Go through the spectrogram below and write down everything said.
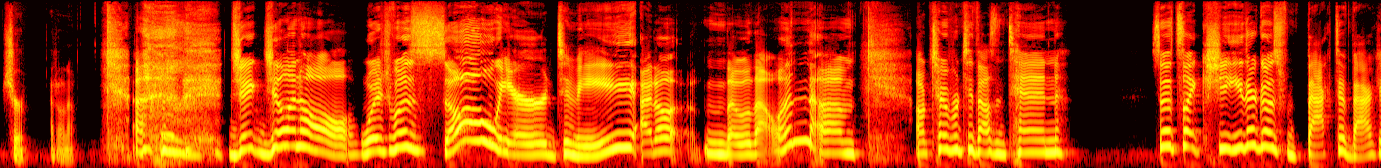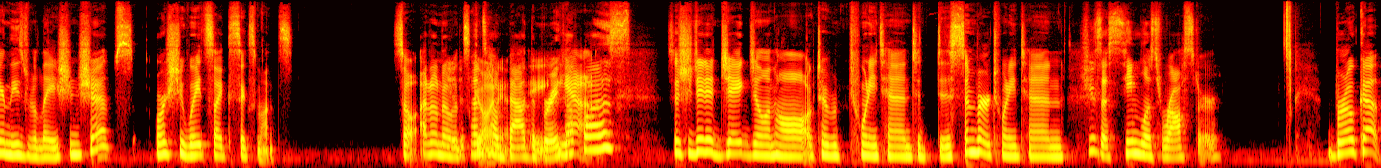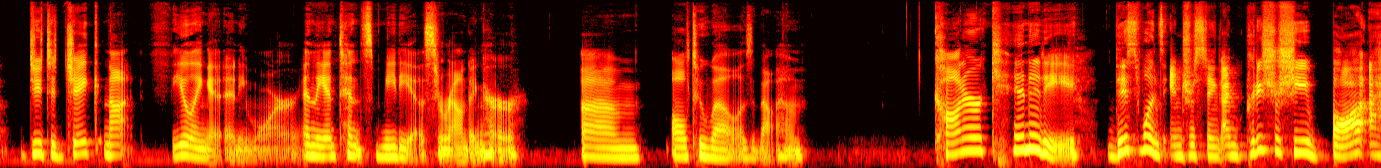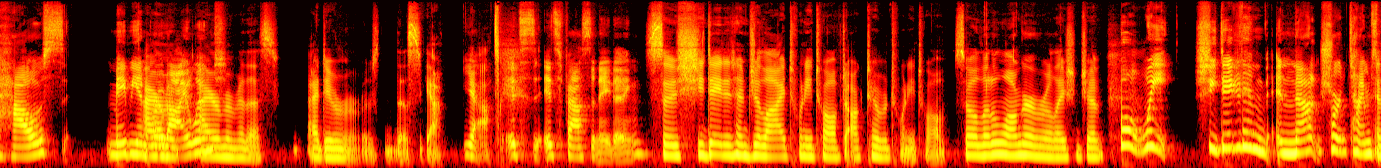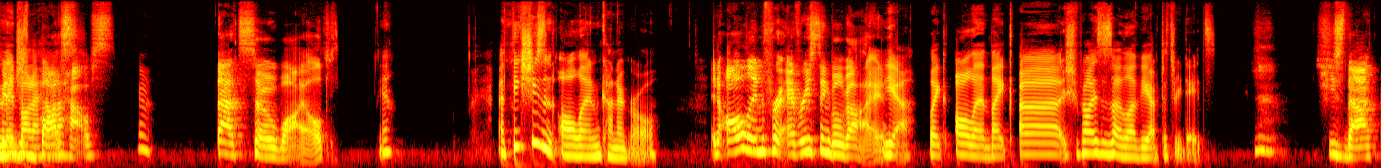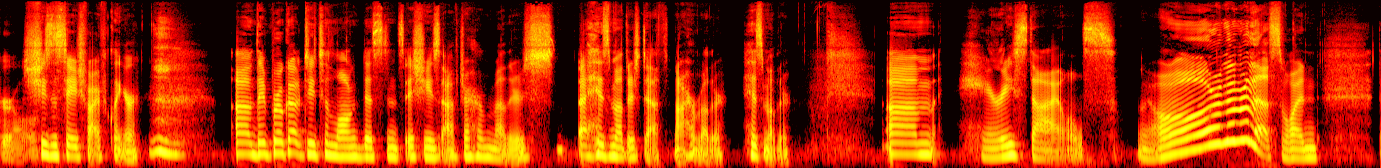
Sure. I don't know. Jake Gyllenhaal, which was so weird to me. I don't know that one. Um, October 2010. So it's like she either goes back to back in these relationships or she waits like six months. So I don't know It what's depends going how bad the breakup Yeah. was. So she dated Jake Gyllenhaal October 2010 to December 2010. She's a seamless roster. Broke up due to Jake not feeling it anymore and the intense media surrounding her. Um, all too well is about him. Conor Kennedy. This one's interesting. I'm pretty sure she bought a house maybe in I Rhode remem- Island. I remember this. I do remember this. Yeah. Yeah, it's it's fascinating. So she dated him July 2012 to October 2012. So a little longer a relationship. But wait, she dated him in that short time span. they just bought a bought a house. house. Yeah. That's so wild. I think she's an all-in kind of girl. An all in for every single guy. Yeah, like all in. Like, uh, she probably says I love you after three dates. She's that girl. She's a stage five clinger. um, they broke up due to long distance issues after her mother's, uh, his mother's death, not her mother, his mother. Um, Harry Styles. Oh, remember this one.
